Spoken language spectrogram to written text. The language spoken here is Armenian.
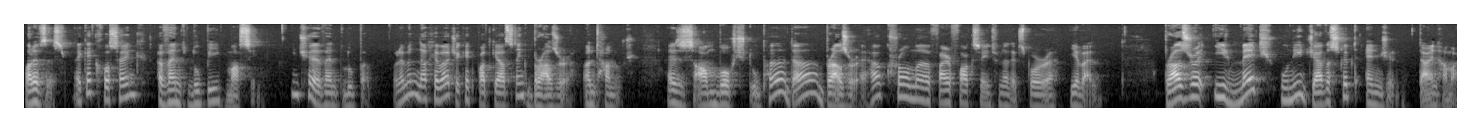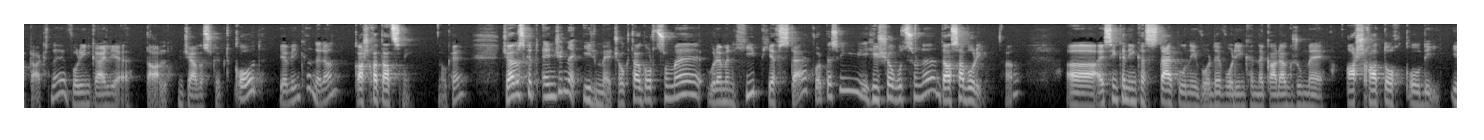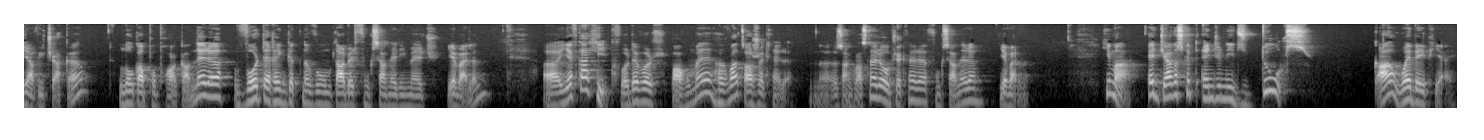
Բարև ձեզ։ Եկեք խոսենք event loop-ի մասին։ Ինչ է event loop-ը։ Ուրեմն նախ եւ առաջ եկեք պատկերացնենք browser-ը, ընդհանուր։ Այս ամբողջ տուփը դա browser է, հա, Chrome-ը, Firefox-ը, Internet Explorer-ը եւ այլն։ Browser-ը իր մեջ ունի JavaScript engine։ Դա այն համակարգն է, որին կարելի է տալ JavaScript կոդ եւ ինքը նրան կաշխատացնի, okay. JavaScript engine-ը իր մեջ օգտագործում է ուրեմն heap եւ stack, որպեսզի հիշողությունը դասավորի, հա այսինքն ինքը stack ունի, որտեղ որ ինքը նկարագրում է աշխատող կոդի իրավիճակը, լոկափոփոխականները, որտեղ են գտնվում տարբեր ֆունկցիաների մեջ եւ այլն։ Եվ կա heap, որտեղ որ պահում է հղված արժեքները, զանգվածները, օբյեկտները, ֆունկցիաները եւ այլն։ Հիմա այդ JavaScript engine-ից դուրս կա web API,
